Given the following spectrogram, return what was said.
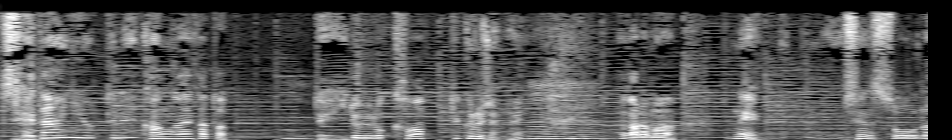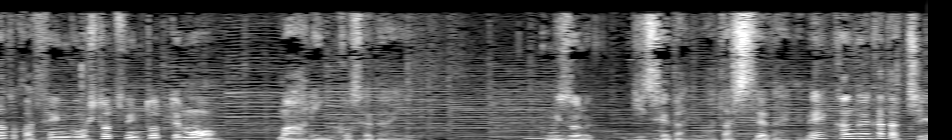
世代によってね考え方っていろいろ変わってくるじゃない、うん。だからまあね戦争だとか戦後一つにとってもまあアリンコ世代溝木世代私世代でね考え方違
